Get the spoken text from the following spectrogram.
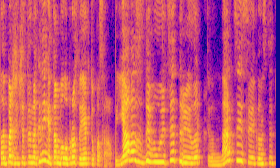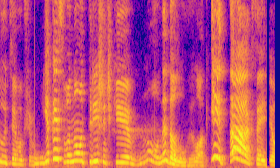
Але перша частина книги там було просто як то посрав. Я вас здивую, це трилер. Нарциси, конституція, в общем. Якесь воно трішечки ну, недолуге, ладно. І так це йде.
